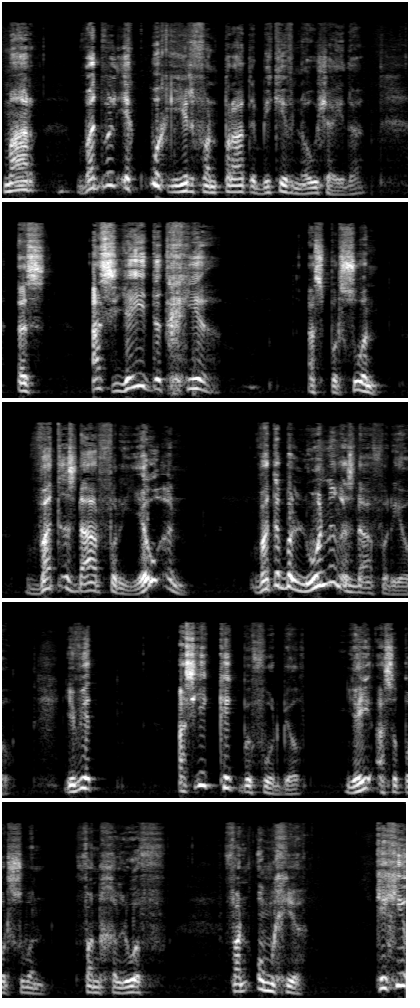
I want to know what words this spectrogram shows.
Maar wat wil ek ook hiervan praat 'n bietjie nou Shaida is as jy dit gee as persoon, wat is daar vir jou in? Wat 'n beloning is daar vir jou? Jy weet, as jy kyk byvoorbeeld, jy as 'n persoon van geloof, van omgee, kyk jy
